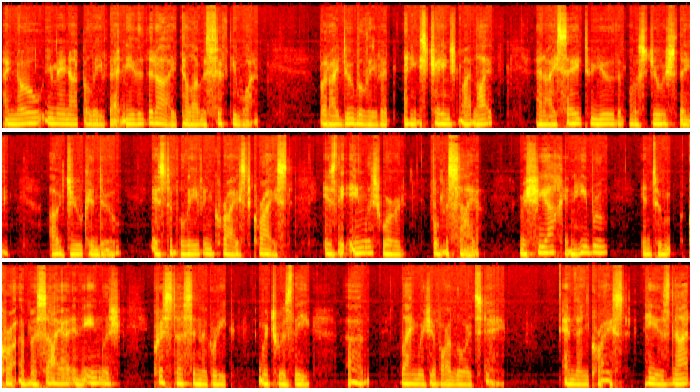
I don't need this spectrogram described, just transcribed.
I know you may not believe that, neither did I till I was 51. But I do believe it, and he's changed my life. And I say to you, the most Jewish thing a Jew can do is to believe in Christ. Christ is the English word for Messiah. Mashiach in Hebrew, into Messiah in the English, Christos in the Greek, which was the uh, language of our Lord's day. And then Christ. He is not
